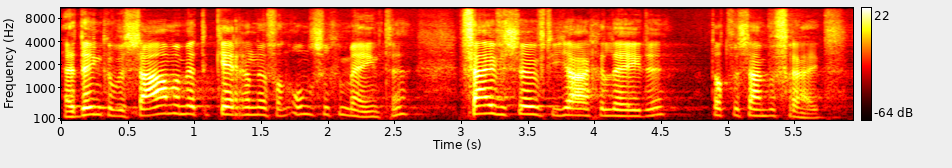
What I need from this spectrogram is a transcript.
herdenken we samen met de kernen van onze gemeente 75 jaar geleden dat we zijn bevrijd.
